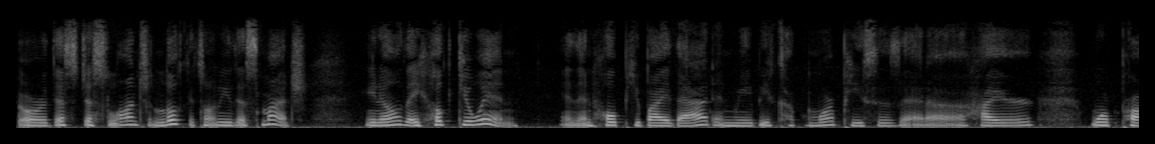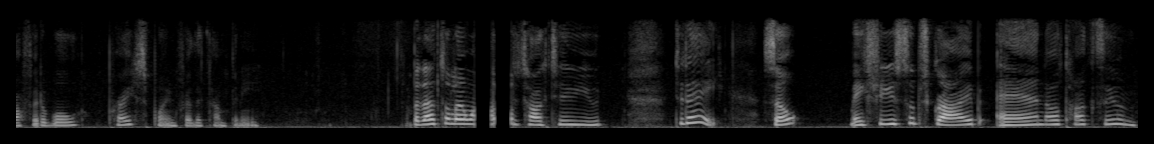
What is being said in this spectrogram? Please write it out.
or this just launched, and look, it's only this much. You know, they hook you in and then hope you buy that and maybe a couple more pieces at a higher, more profitable price point for the company. But that's all I wanted to talk to you today. So make sure you subscribe, and I'll talk soon.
